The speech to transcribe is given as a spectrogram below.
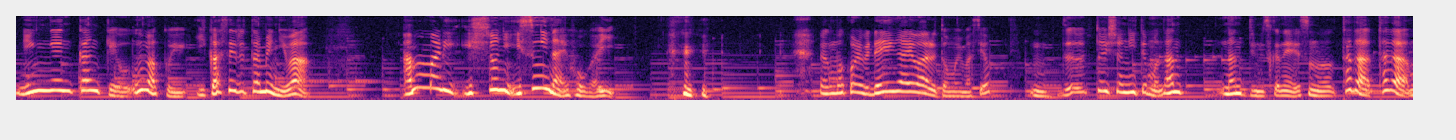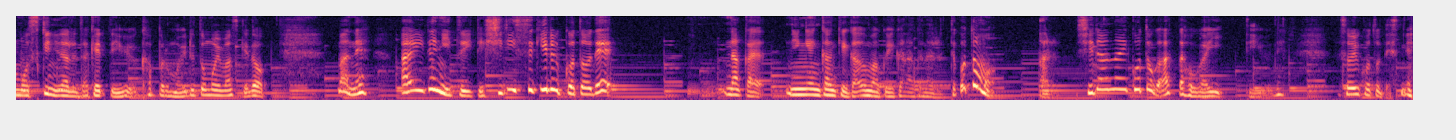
人間関係をうまくいかせるためにはあんまり一緒にいすぎない方がいい。まあこれ例外はあると思いますよ。うん、ずっと一緒にいてもなんなんていうんですかね。そのただただもう好きになるだけっていうカップルもいると思いますけど。まあね相手について知りすぎることでなんか人間関係がうまくいかなくなるってこともある。知らないことがあった方がいいっていうね。そういうことですね。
